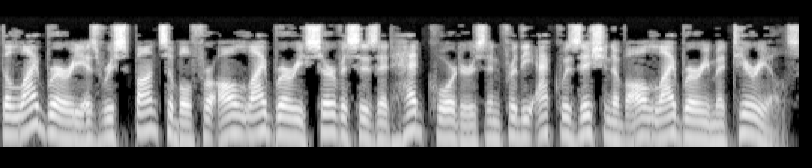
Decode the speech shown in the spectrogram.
the library is responsible for all library services at headquarters and for the acquisition of all library materials.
